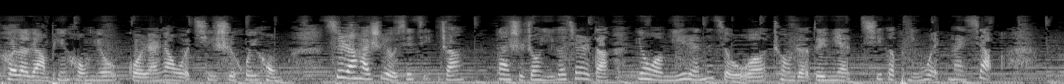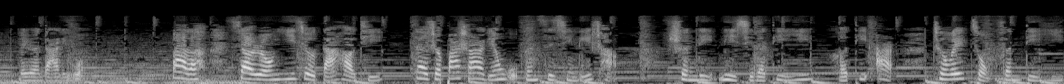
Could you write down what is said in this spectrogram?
喝了两瓶红牛，果然让我气势恢宏。虽然还是有些紧张，但始终一个劲儿的用我迷人的酒窝冲着对面七个评委卖笑。没人搭理我，罢了，笑容依旧答好题，带着八十二点五分自信离场，顺利逆袭了第一和第二，成为总分第一。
